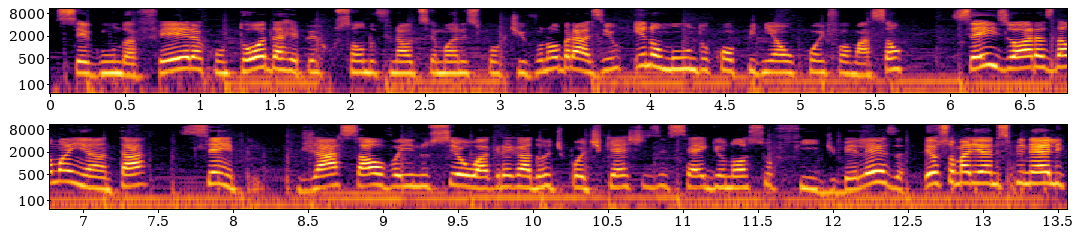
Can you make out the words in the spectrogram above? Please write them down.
segunda-feira com toda a repercussão do final de semana esportivo no Brasil e no mundo com opinião, com informação, 6 horas da manhã, tá? Sempre. Já salva aí no seu agregador de podcasts e segue o nosso feed, beleza? Eu sou Mariana Spinelli,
